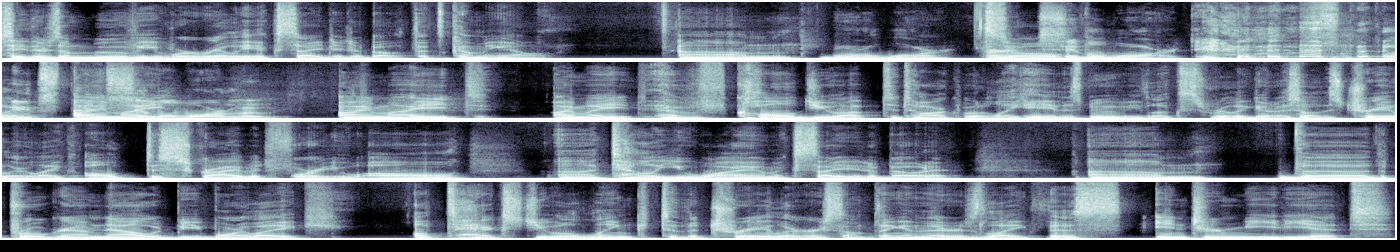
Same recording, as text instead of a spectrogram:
say there's a movie we're really excited about that's coming out. Um, World War or So- Civil War. dude. New I might- Civil War movie. I might I might have called you up to talk about like, hey, this movie looks really good. I saw this trailer. Like, I'll describe it for you. I'll uh, tell you why I'm excited about it. Um, the the program now would be more like I'll text you a link to the trailer or something, and there's like this intermediate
